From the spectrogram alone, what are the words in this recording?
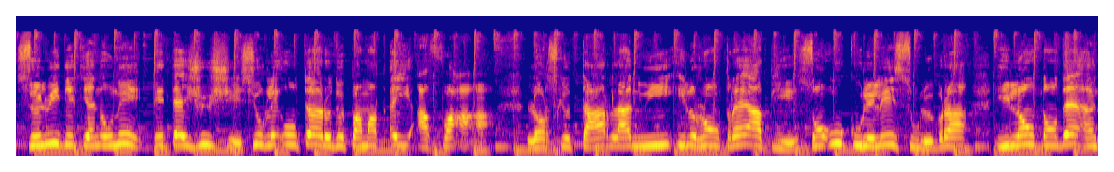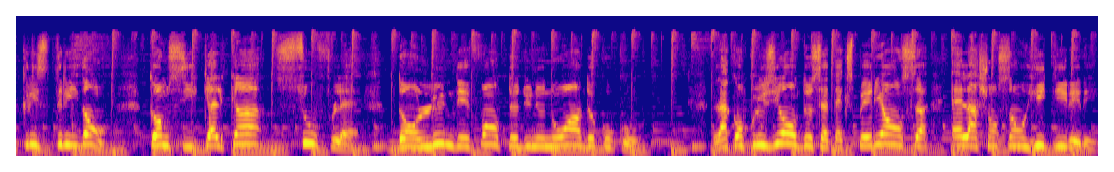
Celui d'Étienne Oné était juché sur les hauteurs de Pamatei à Faa Lorsque tard la nuit, il rentrait à pied, son ukulélé sous le bras, il entendait un cri strident, comme si quelqu'un soufflait dans l'une des fentes d'une noix de coco. La conclusion de cette expérience est la chanson Hitirere.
